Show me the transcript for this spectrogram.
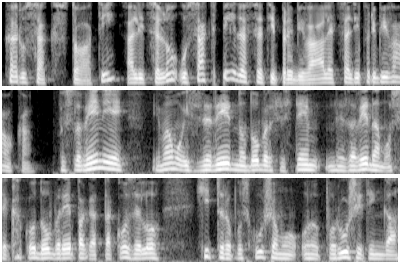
kar vsak stoti ali celo vsak petdeseti prebivalec ali prebivalka. V Sloveniji imamo izredno dober sistem, ne zavedamo se, kako dobro je, pa ga tako zelo hitro poskušamo eh, porušiti in ga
